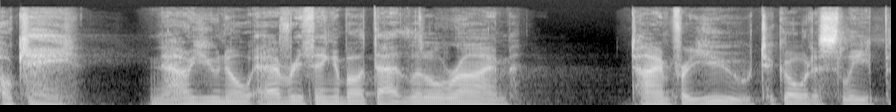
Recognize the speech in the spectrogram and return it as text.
Okay, now you know everything about that little rhyme. Time for you to go to sleep.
